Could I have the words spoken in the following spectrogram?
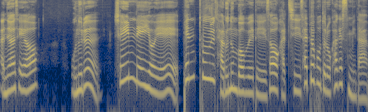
안녕하세요. 오늘은 쉐임 레이어의 펜 툴 다루는 법에 대해서 같이 살펴보도록 하겠습니다.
